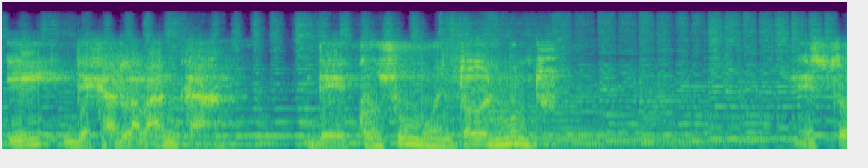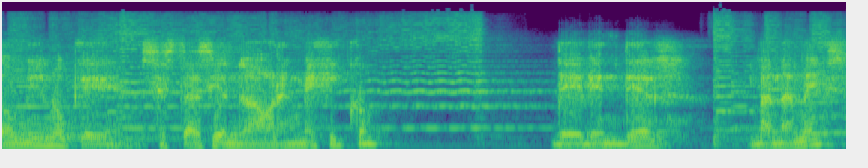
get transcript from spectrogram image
y dejar la banca de consumo en todo el mundo. Esto mismo que se está haciendo ahora en México, de vender Banamex,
